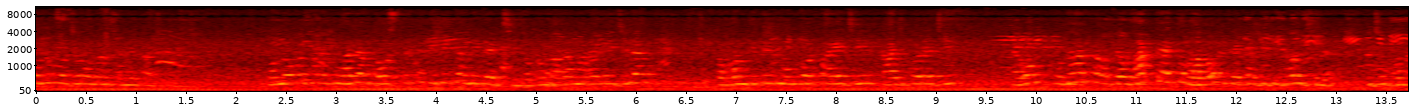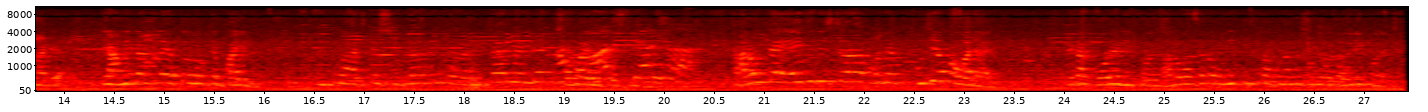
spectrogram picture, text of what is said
পনেরো বছর ওনার সঙ্গে কাজ করি পনেরো বছর দু হাজার দশ থেকে দিদিকে আমি দেখছি যখন দাদা মারা গিয়েছিলেন তখন দিদির নম্বর পাইছি কাজ করেছি এবং ওনার ব্যবহারটা এত ভালো যেটা দিদি বলছিলেন কিছুক্ষণ আগে। যে আমি ডাকলে এত লোককে পাই না। কিন্তু আজকে সুগ্রামী রিটায়ারমেন্টে সবাই উপস্থিত কারণটা এই জিনিসটা মানে খুঁজে পাওয়া যায়। এটা করে নিতে হয়। ভালোবাসাটা উনি কিন্তু আপনাদের সঙ্গে তৈরি করেছেন।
